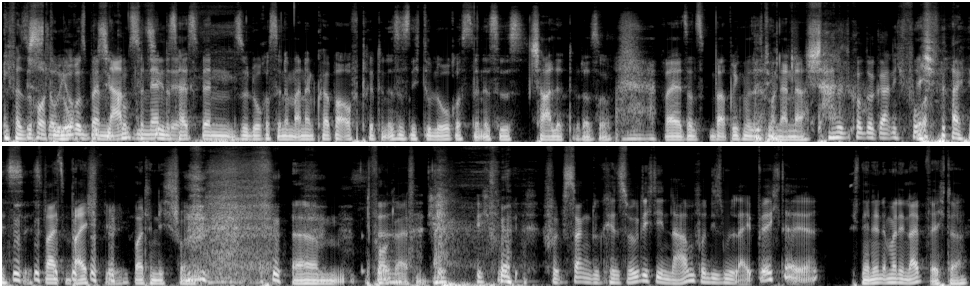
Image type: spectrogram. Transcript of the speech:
Ich versuche auch Dolores beim Namen zu nennen. Das heißt, wenn Dolores in einem anderen Körper auftritt, dann ist es nicht Dolores, dann ist es Charlotte oder so. Weil sonst bringt man sich durcheinander. Charlotte kommt doch gar nicht vor. Ich weiß, es war jetzt ein Beispiel. Ich wollte nicht schon ähm, vorgreifen. Ich, ich, ich wollte sagen, du kennst wirklich den Namen von diesem Leibwächter, ja? Ich nenne ihn immer den Leibwächter.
